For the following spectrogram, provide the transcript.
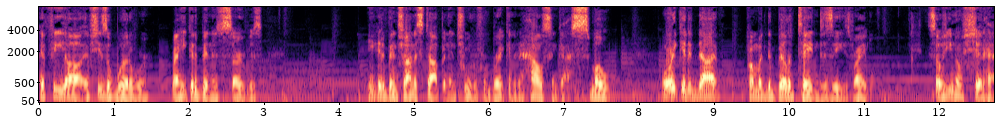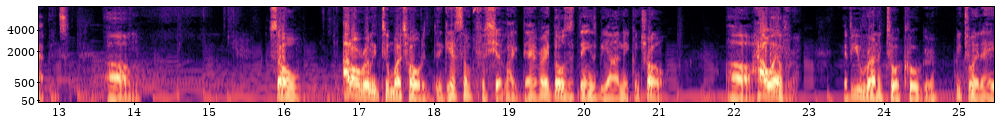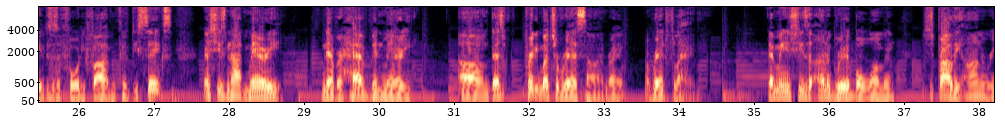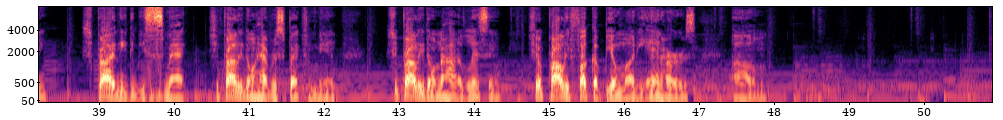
if he uh if she's a widower, right, he could have been in service he could have been trying to stop an intruder from breaking in the house and got smoked. Or he could have died from a debilitating disease, right? So, you know, shit happens. Um, so I don't really too much hold it against them for shit like that, right? Those are things beyond their control. Uh, however, if you run into a cougar between the ages of 45 and 56 and she's not married, never have been married, um, that's pretty much a red sign, right? A red flag. That means she's an unagreeable woman. She's probably honorary. She probably need to be smacked. She probably don't have respect for men. She probably don't know how to listen. She'll probably fuck up your money and hers. Um,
